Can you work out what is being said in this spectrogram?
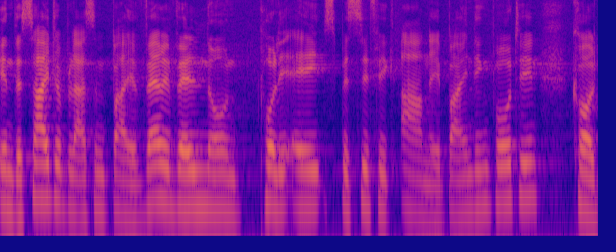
in the cytoplasm by a very well-known poly-A specific RNA binding protein called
